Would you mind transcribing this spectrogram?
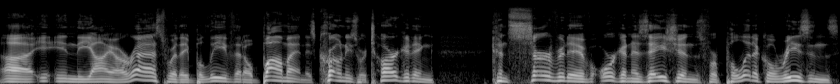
uh, in the IRS, where they believe that Obama and his cronies were targeting conservative organizations for political reasons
